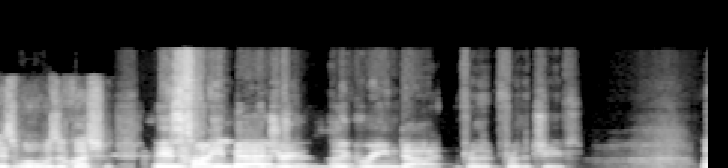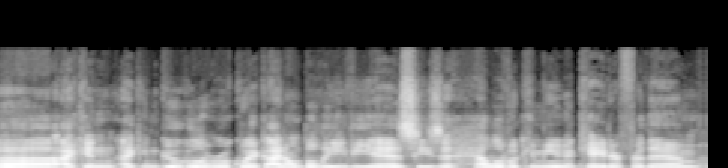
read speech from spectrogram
Is what was the question? Is It's Honey, Honey Badger, Badger, the green dot for the, for the Chiefs? Uh, I can I can Google it real quick. I don't believe he is. He's a hell of a communicator for them.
